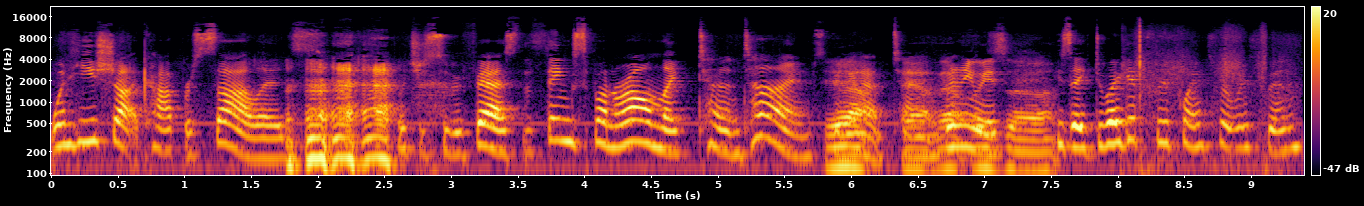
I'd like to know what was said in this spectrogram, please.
When he shot copper solids, which is super fast, the thing spun around like ten times. Maybe Yeah, not ten. yeah, but anyways, was, uh, he's like, "Do I get three points for every spin?"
